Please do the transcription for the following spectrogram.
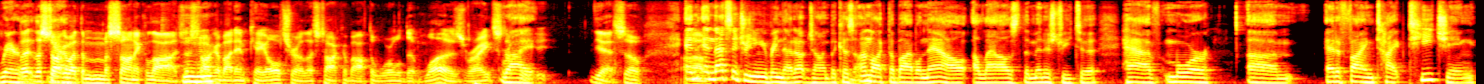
rarely. Let, us talk yeah. about the Masonic Lodge. Let's mm-hmm. talk about MK Ultra. Let's talk about the world that was. Right. Stuff right. That, yeah. So. And, um, and that's interesting you bring that up, John, because mm-hmm. Unlock the Bible now allows the ministry to have more um, edifying type teaching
